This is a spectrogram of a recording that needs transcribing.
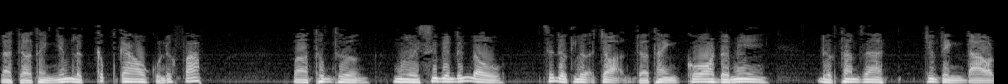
là trở thành nhân lực cấp cao của nước Pháp, và thông thường 10 sinh viên đứng đầu sẽ được lựa chọn trở thành Coordonate, được tham gia chương trình đào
